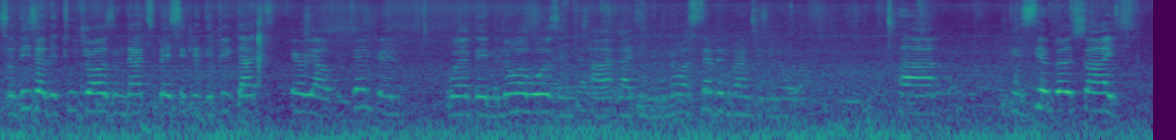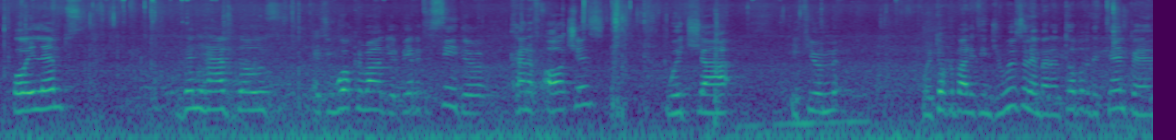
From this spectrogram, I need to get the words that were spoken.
So these are the two jars, and that's basically depict that area of the temple where the menorah was and uh, lighting the menorah, seven branches all. Uh, you can see on both sides oil lamps. Then you have those, as you walk around, you'll be able to see the kind of arches, which, uh, if you we'll talk about it in Jerusalem, but on top of the temple,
